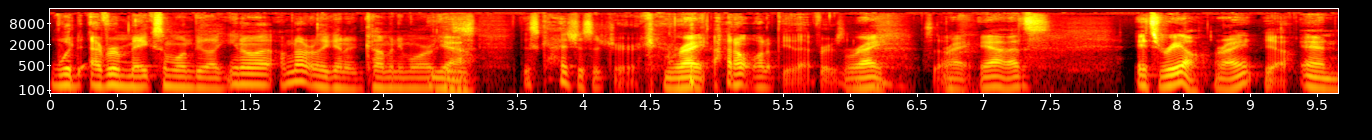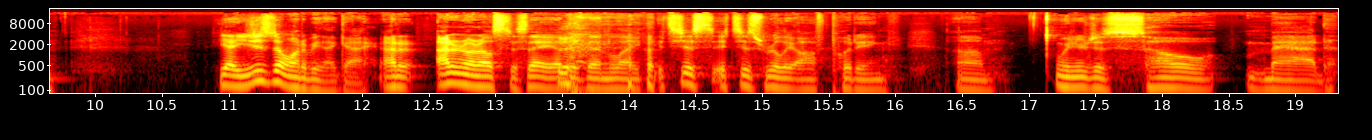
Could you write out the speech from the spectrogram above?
would ever make someone be like, you know what, I'm not really gonna come anymore because Yeah. this guy's just a jerk. right, I don't want to be that person. right, So, right. Yeah, that's it's real, right? Yeah. and yeah, you just don't want to be that guy. I don't I don't know what else to say other than like it's just it's just really off putting um, when you're just so mad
